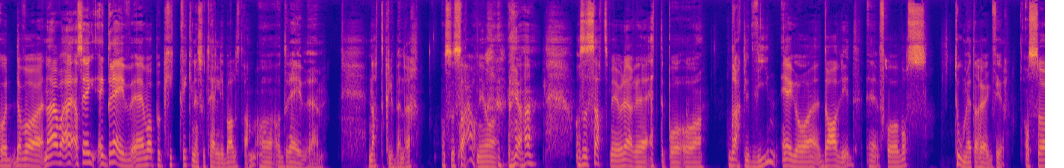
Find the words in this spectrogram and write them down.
Og det var Nei, jeg, altså jeg, jeg drev Jeg var på Kvikkenes hotell i Balestrand og, og drev eh, nattklubben der. Og så satt vi jo Ja. Og så satt vi jo der eh, etterpå og drakk litt vin, jeg og David eh, fra Voss. To meter høy fyr. Og så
